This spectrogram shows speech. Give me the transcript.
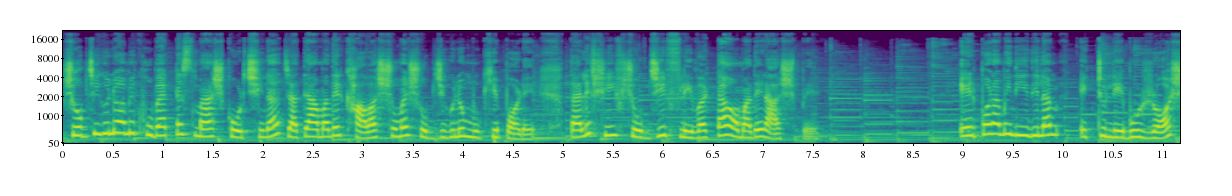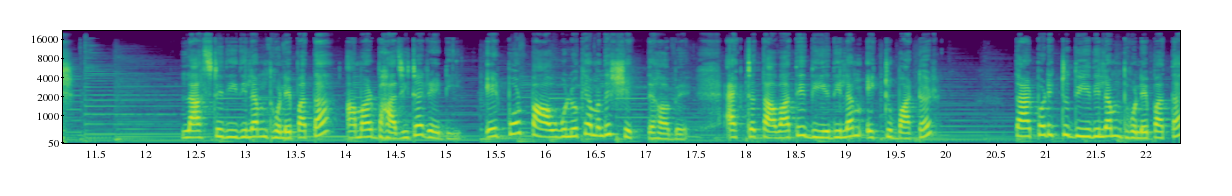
সবজিগুলো আমি খুব একটা স্ম্যাশ করছি না, যাতে আমাদের খাওয়ার সময় সবজিগুলো মুখে পড়ে। তাহলে সেই সবজির ফ্লেভারটাও আমাদের আসবে। এরপর আমি দিয়ে দিলাম একটু লেবুর রস। লাস্টে দিয়ে দিলাম ধনে পাতা, আমার ভাজিটা রেডি এরপর পাওগুলোকে আমাদের সেঁকতে হবে। একটা তাওয়াতে দিয়ে দিলাম একটু বাটার তারপর একটু দিয়ে দিলাম ধনে পাতা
